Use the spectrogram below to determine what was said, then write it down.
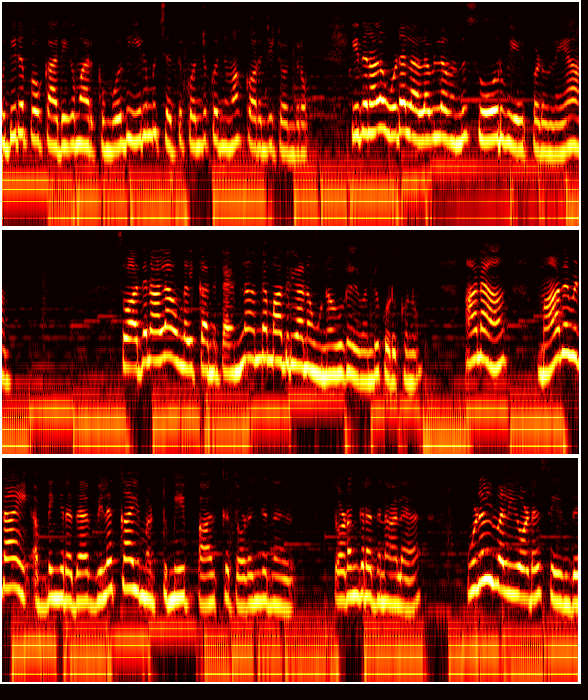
உதிரப்போக்கு அதிகமாக இருக்கும்போது இரும்புச்சத்து கொஞ்சம் கொஞ்சமாக குறைஞ்சிட்டு வந்துடும் இதனால உடல் அளவில் வந்து சோர்வு ஏற்படும் இல்லையா? ஸோ அதனால அவங்களுக்கு அந்த டைம்ல அந்த மாதிரியான உணவுகள் வந்து கொடுக்கணும். ஆனா மாதவிடாய் அப்படிங்கிறத விளக்காய் மட்டுமே பார்க்க தொடங்குற தொடங்குறதுனால உடல் வலியோட சேர்ந்து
